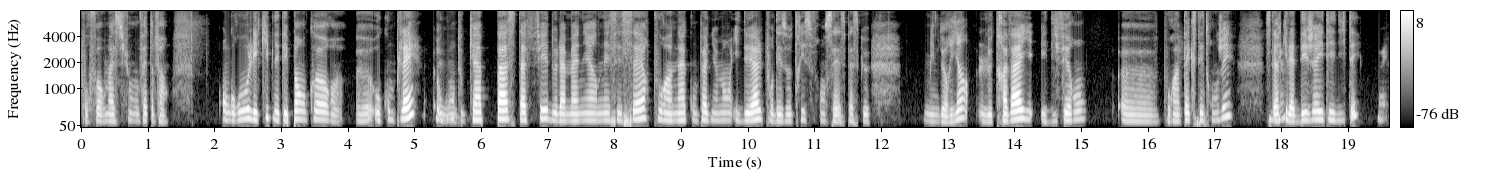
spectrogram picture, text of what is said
pour formation en fait, enfin, en gros, l'équipe n'était pas encore, au complet ou en Mhm. tout cas pas staffée de la manière nécessaire pour un accompagnement idéal pour des autrices françaises. Parce que, mine de rien, le travail est différent, pour un texte étranger. C'est-à-dire qu'il a déjà été édité Oui.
